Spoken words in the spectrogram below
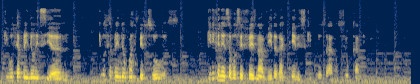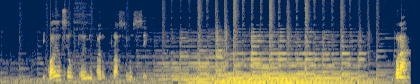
O que você aprendeu nesse ano? O que você aprendeu com as pessoas? Que diferença você fez na vida daqueles que cruzaram seu caminho? E qual é o seu plano para o próximo ciclo? Olá,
